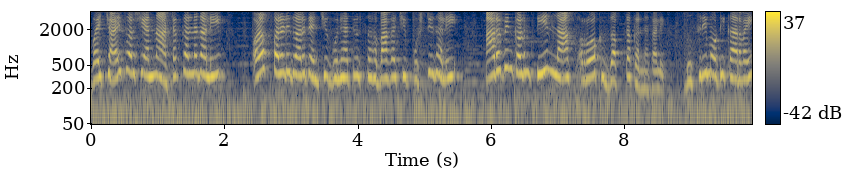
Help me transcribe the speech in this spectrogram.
वय चाळीस वर्ष यांना अटक करण्यात आली. ओळख परडीद्वारे त्यांची गुन्ह्यातील सहभागाची पुष्टी झाली. आरोपींकडून तीन लाख रोख जप्त करण्यात आले. दुसरी मोठी कारवाई.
